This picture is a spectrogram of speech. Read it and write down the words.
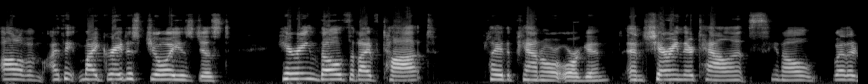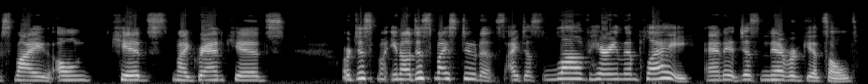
all of them. I think my greatest joy is just hearing those that I've taught play the piano or organ and sharing their talents, you know, whether it's my own kids, my grandkids, or just my, you know, just my students. I just love hearing them play and it just never gets old.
